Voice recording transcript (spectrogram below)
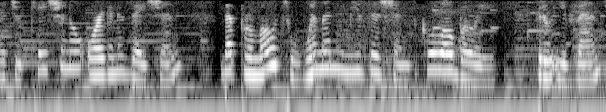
educational organization that promotes women musicians globally through events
